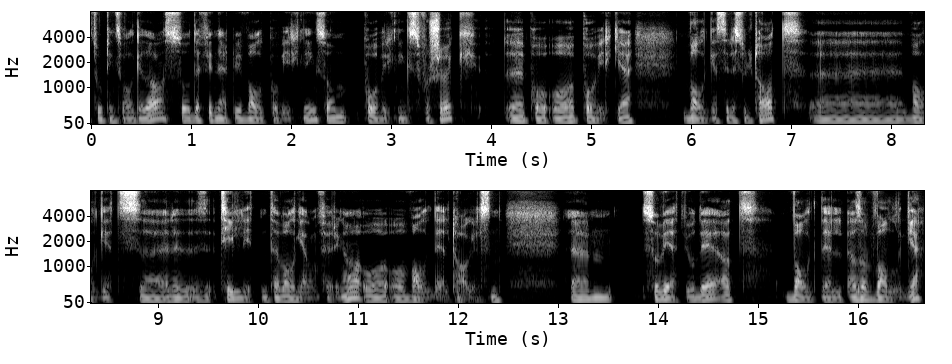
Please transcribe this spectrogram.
stortingsvalget da, så definerte vi valgpåvirkning som påvirkningsforsøk Eh, på å påvirke valgets resultat, eh, valgets, tilliten til valggjennomføringa og, og valgdeltagelsen. Um, så vet vi jo det at valgdel, altså valget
